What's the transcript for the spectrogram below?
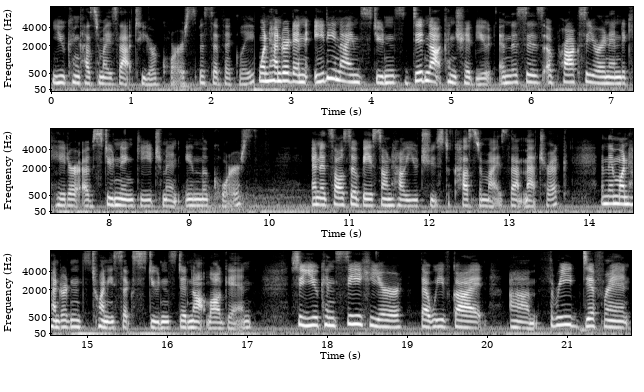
You can customize that to your course specifically. 189 students did not contribute, and this is a proxy or an indicator of student engagement in the course. And it's also based on how you choose to customize that metric. And then 126 students did not log in. So you can see here that we've got um, three different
